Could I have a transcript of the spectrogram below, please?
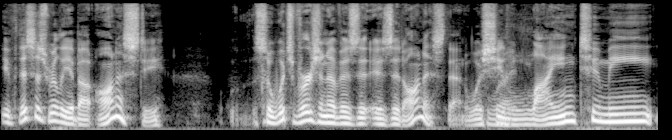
if this is really about honesty, so which version of is it is it honest then? Was she lying to me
